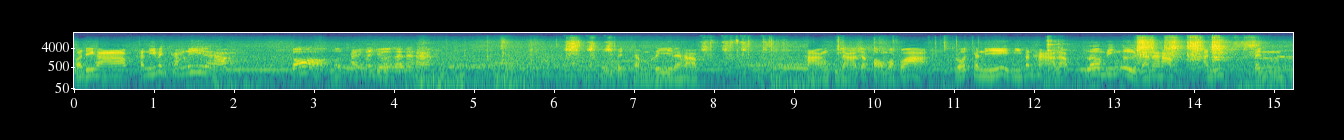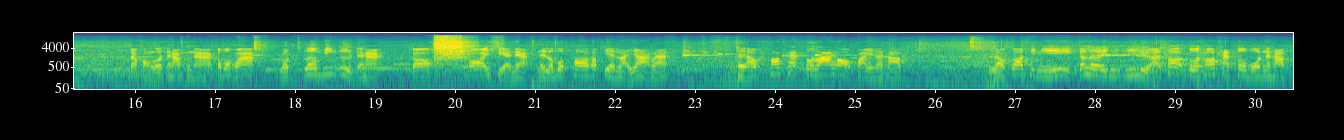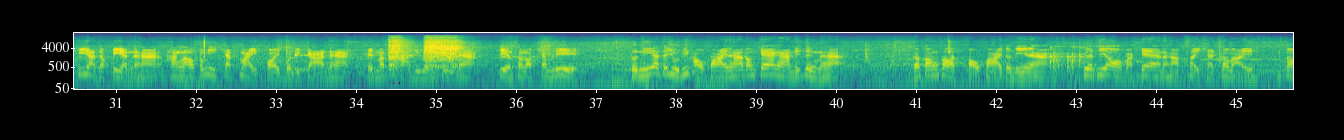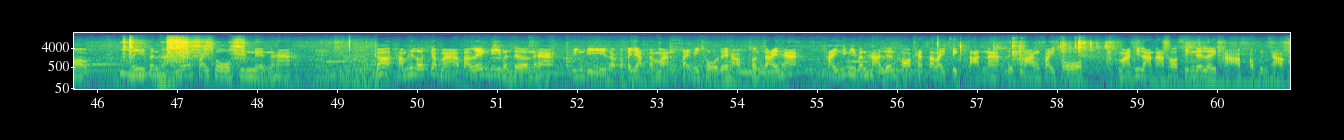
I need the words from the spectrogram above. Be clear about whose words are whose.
Speaker 1: สวัสดีครับ คันนี้เป็นแคมรี่นะครับ ก็รถใช้มาเยอะแล้วนะฮะนี่เป็นแคมรี่นะครับ ทางคุณอาเจ้าของบอกว่า รถคันนี้มีปัญหาแบบเริ่มวิ่งอืดแล้วนะครับ อันนี้เป็นเจ้าของรถนะครับคุณอาเขาบอกว่ารถเริ่มวิ่งอืดนะฮะก็ท่อไอเสียเนี่ยในระบบท่อเขาเปลี่ยนหลายอย่างแล้วเคยเอาท่อแคทตัวล่างออกไปนะครับ แล้วก็ทีนี้ก็เลยมีเหลือต่อตัวท่อแคทตัวบนนะครับ ที่อยากจะเปลี่ยนนะฮะทางเราก็มีแคทใหม่คอยบริการนะฮะเป็นมาตรฐานอยู่ลงสีนะฮะเปลี่ยนสำหรับแคมรี่ตัวนี้อาจจะอยู่ที่เขาควายนะฮะต้องแก้งานนิดหนึ่งนะฮะก็ต้องถอดเขาควายตัวนี้นะฮะเพื่อที่จะออกมาแก้นะครับ ใส่แคทเข้าไปก็ไม่มีปัญหาเรื่องไฟโชว์กินเหม็นนะฮะก็ทำให้รถกลับมาอัตราเร่งดีเหมือนเดิมนะฮะวิ่งดีแล้วก็ประหยัดน้ำมันไฟไม่โชว์ด้วยครับ สนใจนะฮะ ใครที่มีปัญหาเรื่องท่อแคตตาไลติกตันนะฮะหรือฟังไฟโชว์ มาที่ร้านอาร์ทอซิงได้เลยครับ ขอบคุณครับ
